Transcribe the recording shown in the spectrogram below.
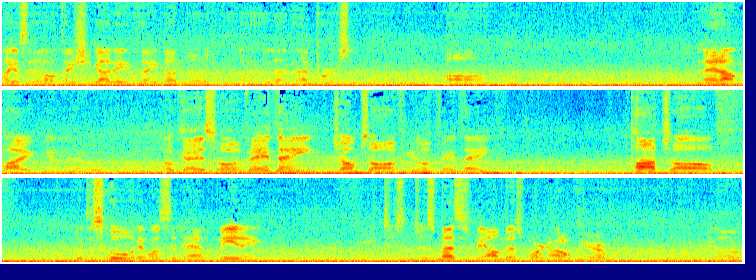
Like I said, I don't think she got anything done to uh, that, that person. Um, and I'm like, you know, okay, so if anything jumps off, you know, if anything pops off with the school, they want to sit and have a meeting, just just message me. I'll miss work. I don't care. You know,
